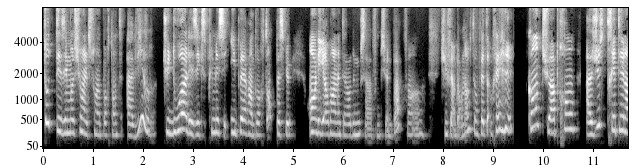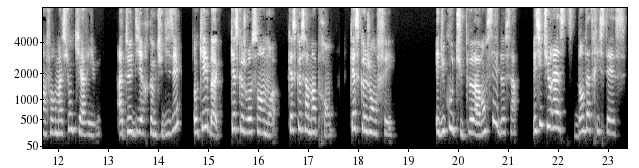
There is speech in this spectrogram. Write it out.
toutes tes émotions, elles sont importantes à vivre. Tu dois les exprimer, c'est hyper important parce que en les gardant à l'intérieur de nous, ça fonctionne pas. Enfin, tu fais un burn-out en fait après. Quand tu apprends à juste traiter l'information qui arrive, à te dire, comme tu disais, ok, bah, qu'est-ce que je ressens moi? Qu'est-ce que ça m'apprend? Qu'est-ce que j'en fais? Et du coup, tu peux avancer de ça. Mais si tu restes dans ta tristesse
